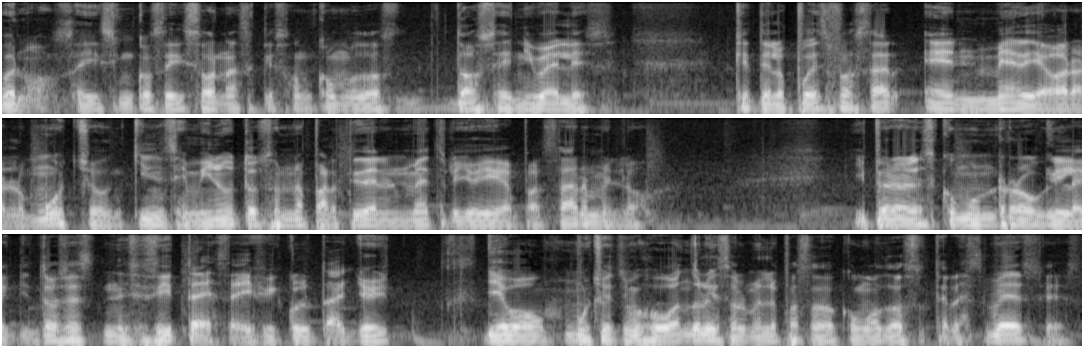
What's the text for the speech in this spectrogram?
Bueno, 6, 5 o 6 zonas que son como dos, 12 niveles. Que te lo puedes pasar en media hora, lo mucho. En 15 minutos, en una partida en el metro, yo llegué a pasármelo. Y pero es como un roguelike, entonces necesita esa dificultad. Yo llevo mucho tiempo jugándolo y solo me lo he pasado como dos o tres veces.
